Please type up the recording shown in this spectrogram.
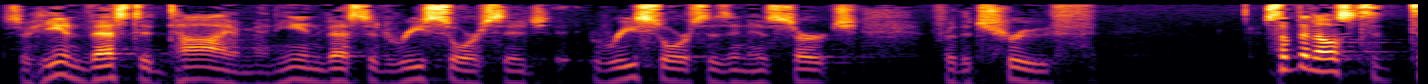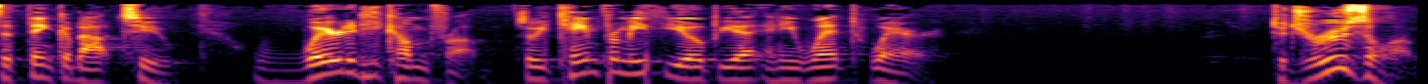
So he invested time and he invested resources, resources in his search for the truth. Something else to, to think about too. Where did he come from? So he came from Ethiopia and he went where? To Jerusalem.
